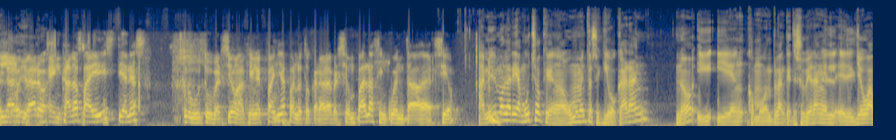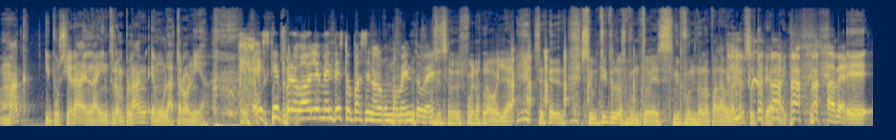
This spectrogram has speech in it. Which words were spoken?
Claro, rollo, claro. ¿no? En cada país tienes tu, tu versión. Aquí en España, pues nos tocará la versión PAL a 50 hercios. A mí me molaría mucho que en algún momento se equivocaran, ¿no? Y, y en- como en plan que te subieran el, el Joe Up Mac y pusiera en la intro en plan emulatronia. Es que probablemente esto pase en algún momento, ¿eh? se les fuera la olla. Subtítulos.es, difunda la palabra, ¿no? Eso estaría guay. A ver. Eh,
